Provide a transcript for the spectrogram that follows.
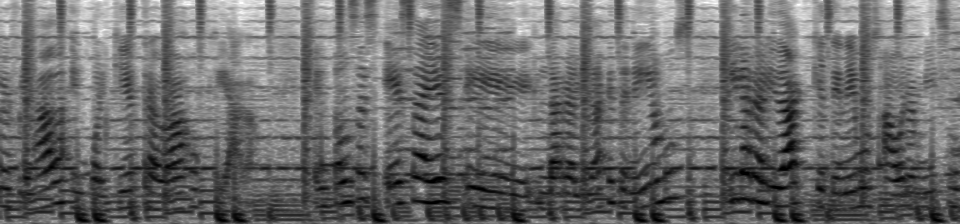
reflejada en cualquier trabajo que haga. Entonces esa es eh, la realidad que teníamos y la realidad que tenemos ahora mismo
